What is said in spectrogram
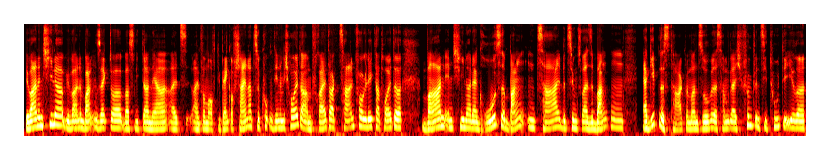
Wir waren in China, wir waren im Bankensektor. Was liegt da näher, als einfach mal auf die Bank of China zu gucken, die nämlich heute am Freitag Zahlen vorgelegt hat. Heute waren in China der große Bankenzahl bzw. Bankenergebnistag, wenn man so will. Es haben gleich fünf Institute ihre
